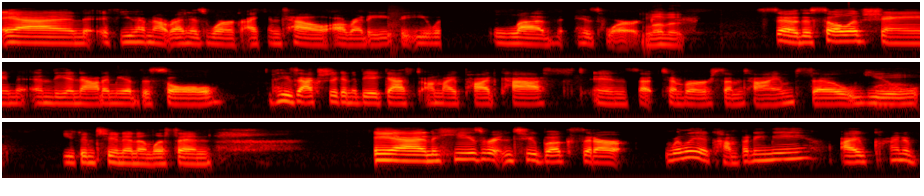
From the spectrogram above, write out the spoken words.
And if you have not read his work, I can tell already that you would love his work. Love it. So, The Soul of Shame and the Anatomy of the Soul. He's actually going to be a guest on my podcast in September sometime. So you wow. you can tune in and listen. And he's written two books that are really accompany me. I've kind of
